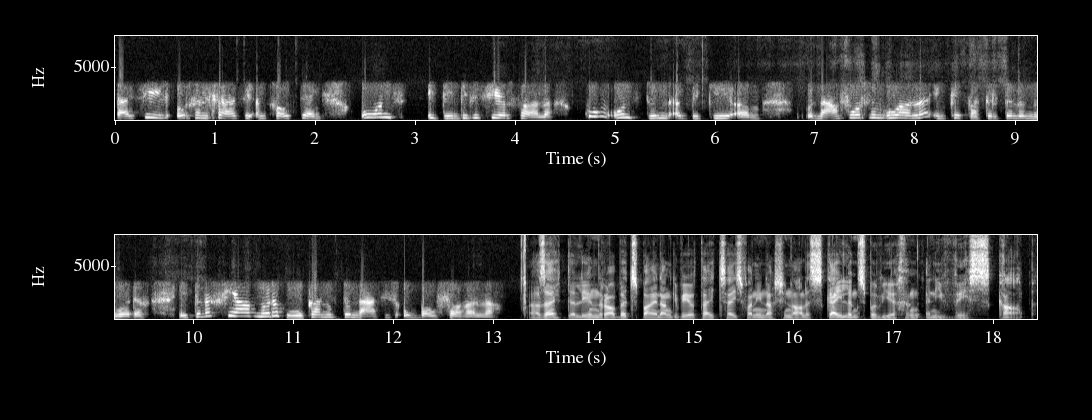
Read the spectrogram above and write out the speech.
daai is die organisasie in Gauteng. Ons identifiseer vir hulle kom ons doen 'n bietjie um navorsing oor hulle en kyk wat hulle nodig het. Hulle geld nodig, hoe kan ons donasies opbou vir hulle? Asai, Deline Roberts, baie dankie vir jou tyd. Sy is van die nasionale skuilingsbeweging in die Wes-Kaap.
